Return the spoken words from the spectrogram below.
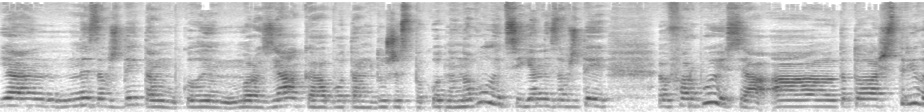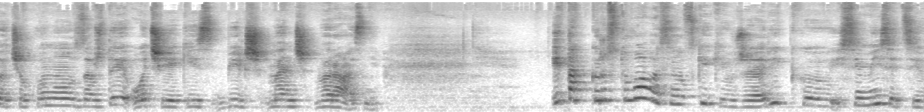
Я не завжди, там, коли морозяка або там дуже спекотно на вулиці, я не завжди фарбуюся, а татуаж стрілочок, воно завжди очі якісь більш-менш виразні. І так користувалася, от скільки вже рік е, і сім місяців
